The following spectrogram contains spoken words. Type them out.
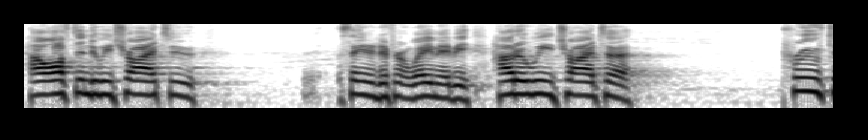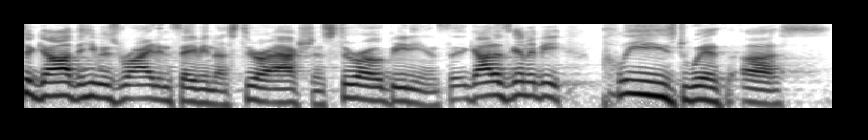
how often do we try to, say in a different way maybe, how do we try to prove to God that He was right in saving us through our actions, through our obedience, that God is going to be pleased with us.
